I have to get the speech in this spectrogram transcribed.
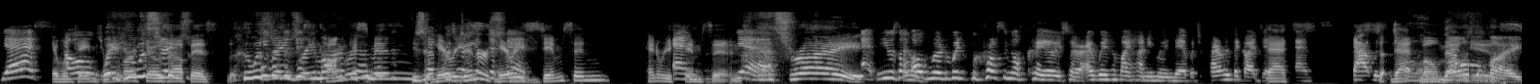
Yes. And when oh, James Wait, who was shows James- up as Who was He was James a Remar? Congressman He's at Harry dinner Harry scene. Stimson. Henry And- Stimson. yeah. That's right. And he was like, "Oh, we're, we're, we're crossing off Kyoto. I went on my honeymoon there," which apparently the guy did. That's- and that was so- that moment that was- oh is- my,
